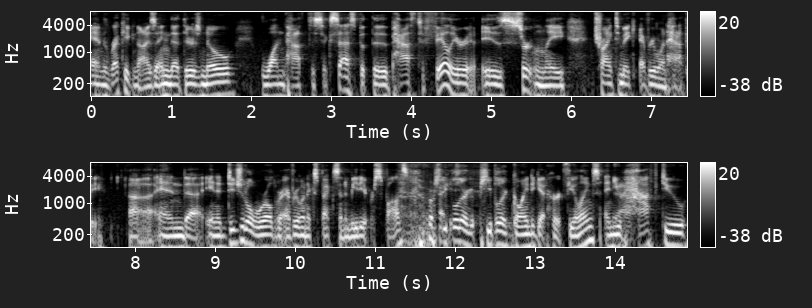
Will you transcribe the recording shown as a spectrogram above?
and recognizing that there's no one path to success, but the path to failure is certainly trying to make everyone happy Uh, and uh, in a digital world where everyone expects an immediate response, right. people are people are going to get hurt feelings, and you have to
